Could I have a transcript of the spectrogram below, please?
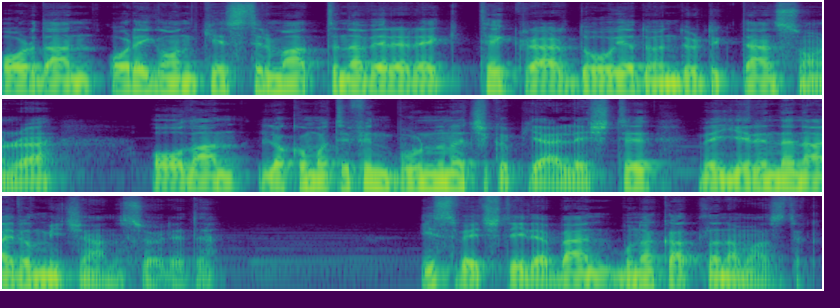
oradan Oregon kestirme hattına vererek tekrar doğuya döndürdükten sonra oğlan lokomotifin burnuna çıkıp yerleşti ve yerinden ayrılmayacağını söyledi. İsveçli ile ben buna katlanamazdık.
